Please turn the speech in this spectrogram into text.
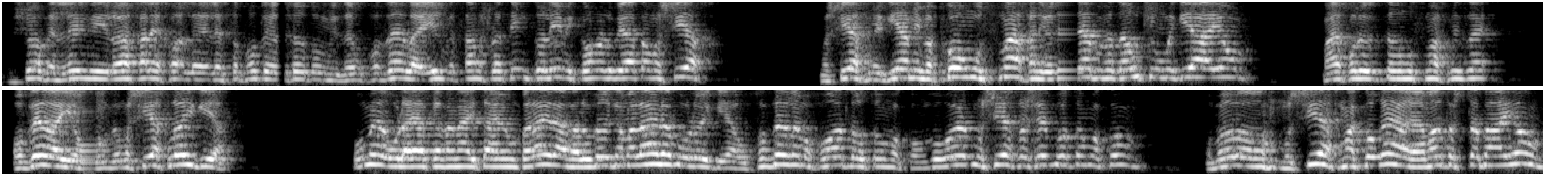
יהושע בן לוי לא יכל לצפות לו יותר טוב מזה, הוא חוזר לעיר ושם שלטים גדולים, יקראו לו לביאת המשיח. משיח מגיע ממקור מוסמך, אני יודע בוודאות שהוא מגיע היום. מה יכול להיות יותר מוסמך מזה? עובר היום ומשיח לא הגיע. הוא אומר, אולי הכוונה הייתה היום בלילה, אבל עובר גם הלילה והוא לא הגיע. הוא חוזר למחרת לאותו מקום, והוא רואה את משיח יושב באותו מקום. הוא אומר לו, משיח, מה קורה? הרי אמרת שאתה בא היום.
